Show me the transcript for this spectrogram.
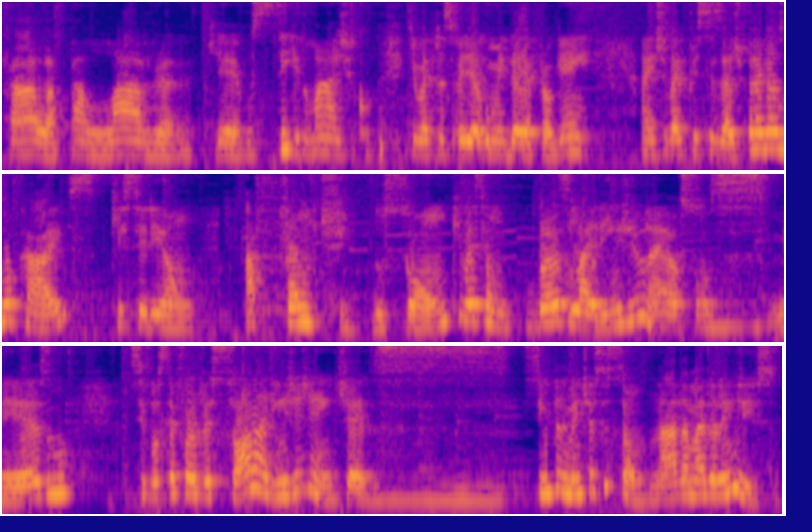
fala, a palavra, que é o signo mágico, que vai transferir alguma ideia para alguém, a gente vai precisar de pregas vocais, que seriam a fonte do som, que vai ser um buzz laríngeo, né? É o som zzz mesmo. Se você for ver só a laringe, gente, é zzz, simplesmente esse som, nada mais além disso.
